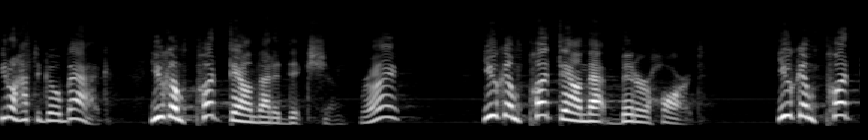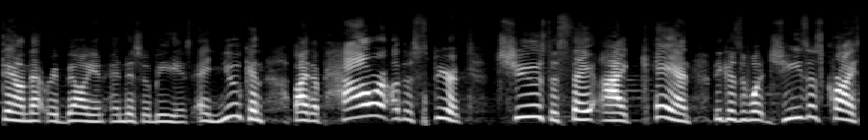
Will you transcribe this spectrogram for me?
You don't have to go back. You can put down that addiction, right? You can put down that bitter heart. You can put down that rebellion and disobedience, and you can, by the power of the Spirit, choose to say, I can, because of what Jesus Christ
